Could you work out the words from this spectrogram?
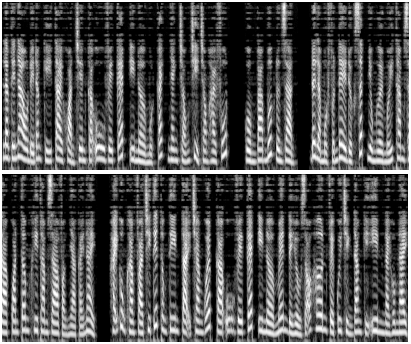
Làm thế nào để đăng ký tài khoản trên KUVKIN một cách nhanh chóng chỉ trong 2 phút, gồm 3 bước đơn giản. Đây là một vấn đề được rất nhiều người mới tham gia quan tâm khi tham gia vào nhà cái này. Hãy cùng khám phá chi tiết thông tin tại trang web KUVKIN Men để hiểu rõ hơn về quy trình đăng ký in ngày hôm nay.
